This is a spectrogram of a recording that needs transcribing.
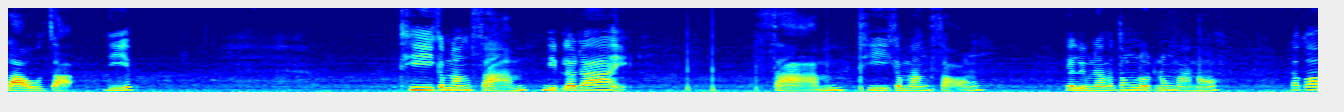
เราจะดิฟ t กำลังสามดิฟแล้วได้สาม t กำลังสองอย่าลืมนะมันต้องลดลงมาเนาะแล้วก็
